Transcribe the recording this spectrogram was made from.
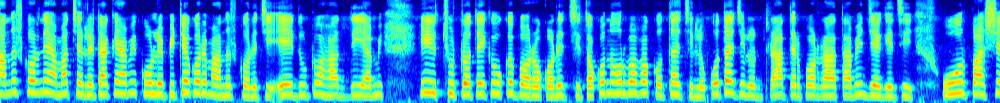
মানুষ করিনি আমার ছেলেটাকে আমি কোলে পিঠে করে মানুষ করেছি। এই দুটো হাত দিয়ে আমি ছোট থেকে ওকে বড় করেছি। তখন ওর বাবা কোথায় ছিল? কোথায় ছিল? রাতের পর রাত আমি জেগেছি। ওর পাশে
